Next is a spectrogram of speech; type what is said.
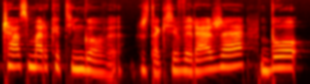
czas marketingowy, że tak się wyrażę, bo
